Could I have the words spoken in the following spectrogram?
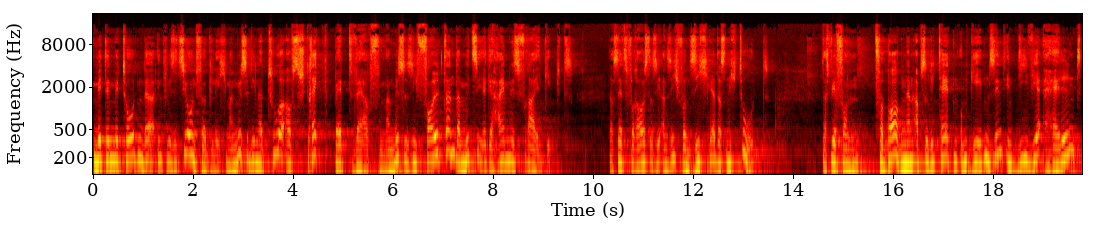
mit den Methoden der Inquisition verglich. Man müsse die Natur aufs Streckbett werfen, man müsse sie foltern, damit sie ihr Geheimnis freigibt. Das setzt voraus, dass sie an sich von sich her das nicht tut. Dass wir von verborgenen Absurditäten umgeben sind, in die wir erhellend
